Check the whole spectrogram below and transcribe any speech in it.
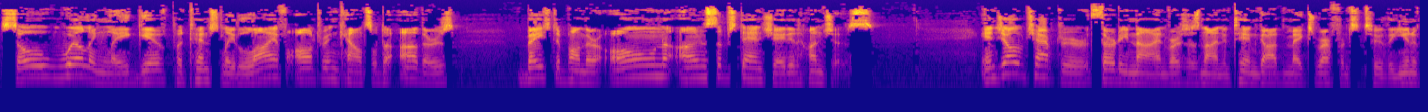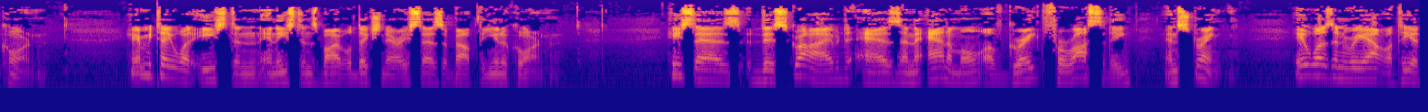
so willingly give potentially life altering counsel to others based upon their own unsubstantiated hunches. In Job chapter 39, verses 9 and 10, God makes reference to the unicorn. Hear me tell you what Easton in Easton's Bible Dictionary says about the unicorn. He says, described as an animal of great ferocity and strength. It was in reality a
